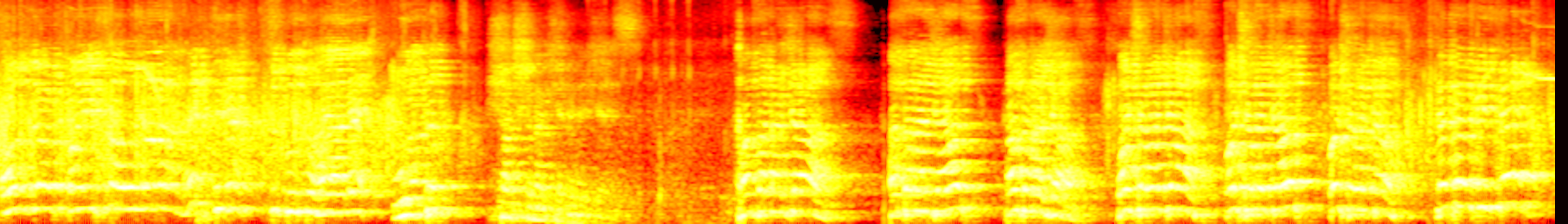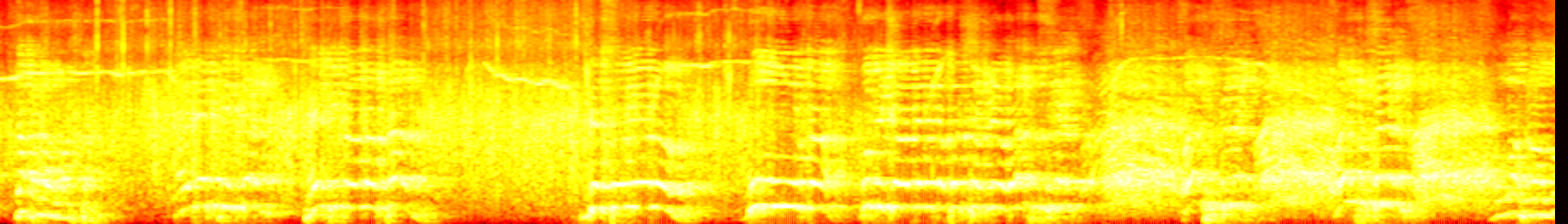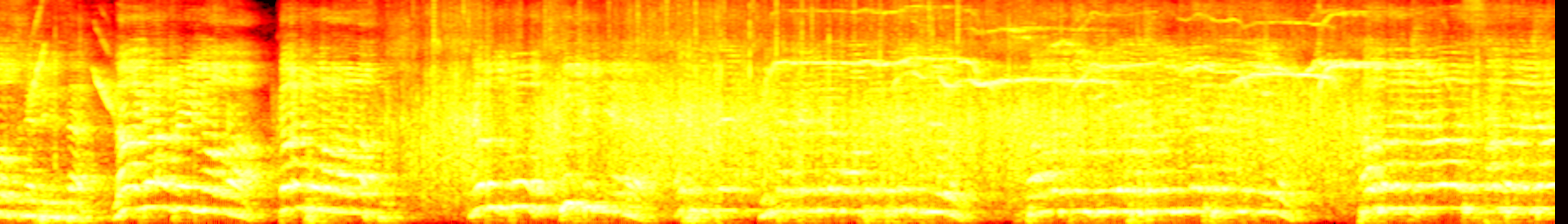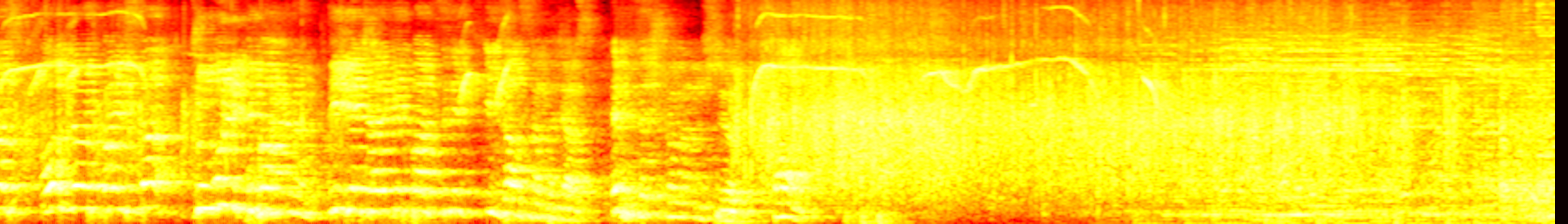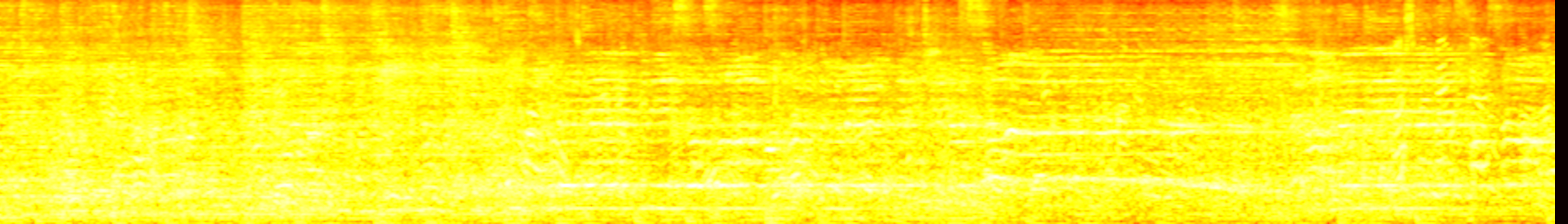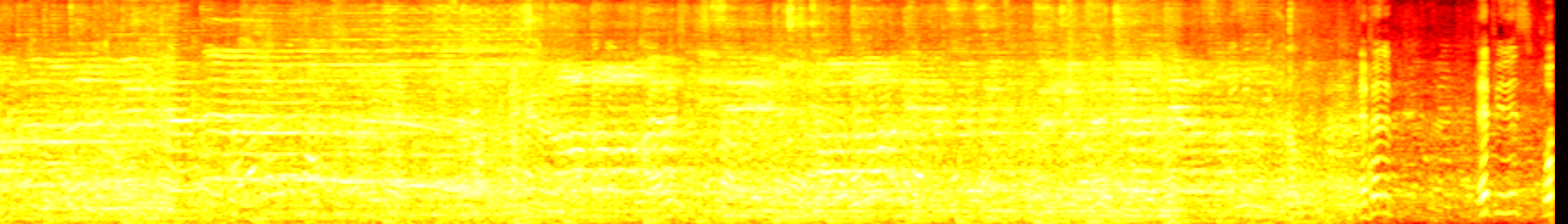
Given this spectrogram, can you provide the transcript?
14 Mayıs'ta onların hepsine sükutu hayale uğratıp şaşkına çevireceğiz. Kazanacağız. Kazanacağız. Başaracağız.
